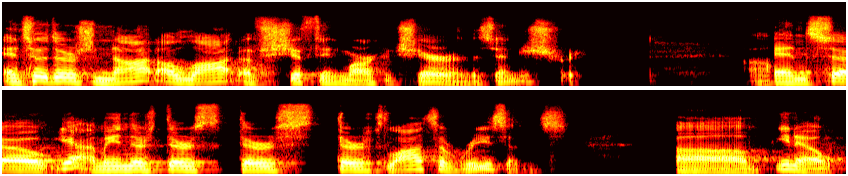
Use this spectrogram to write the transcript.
And so there's not a lot of shifting market share in this industry. And so, yeah, I mean, there's there's there's there's lots of reasons. Um, you know,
